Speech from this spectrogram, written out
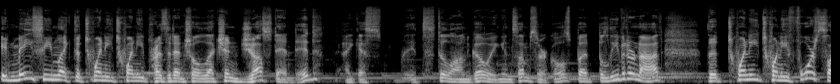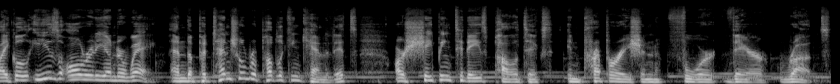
It may seem like the 2020 presidential election just ended. I guess it's still ongoing in some circles, but believe it or not, the 2024 cycle is already underway, and the potential Republican candidates are shaping today's politics in preparation for their runs.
